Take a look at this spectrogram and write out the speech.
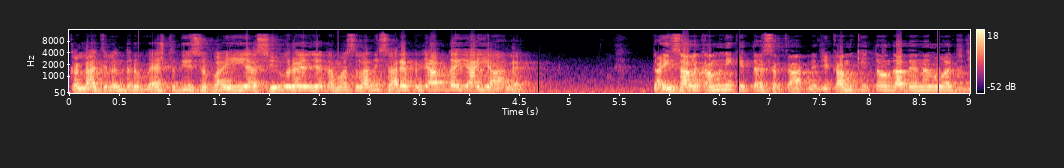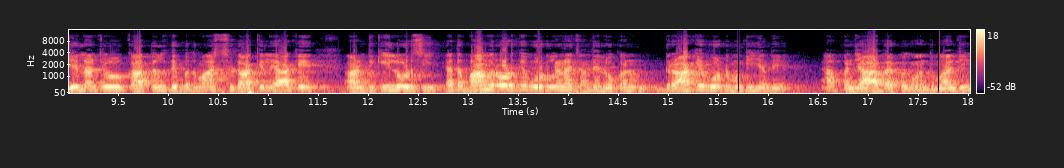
ਕੱਲਾ ਜਲੰਧਰ ਵੈਸਟ ਦੀ ਸਫ਼ਾਈ ਜਾਂ ਸੀਵਰੇਜ ਦਾ ਮਸਲਾ ਨਹੀਂ, ਸਾਰੇ ਪੰਜਾਬ ਦਾ ਹੀ ਆਹੀ ਹਾਲ ਹੈ। 2.5 ਸਾਲ ਕੰਮ ਨਹੀਂ ਕੀਤਾ ਸਰਕਾਰ ਨੇ। ਜੇ ਕੰਮ ਕੀਤਾ ਹੁੰਦਾ ਤਾਂ ਇਹਨਾਂ ਨੂੰ ਅੱਜ ਜੇਲ੍ਹਾਂ 'ਚੋਂ ਕਾਤਲ ਦੇ ਬਦਮਾਸ਼ ਛੁਡਾ ਕੇ ਲਿਆ ਕੇ ਆਉਣ ਦੀ ਕੀ ਲੋੜ ਸੀ? ਇਹ ਤਾਂ ਬਾਹਮ ਰੋੜ ਕੇ ਵੋਟ ਲੈਣਾ ਚਾਹੁੰਦੇ ਲੋਕਾਂ ਨੂੰ ਡਰਾ ਕੇ ਵੋਟ ਮੰਗੀ ਜਾਂਦੇ ਆ। ਆਹ ਪੰਜਾਬ ਹੈ ਭਗਵੰਤ ਮਾਨ ਜੀ।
